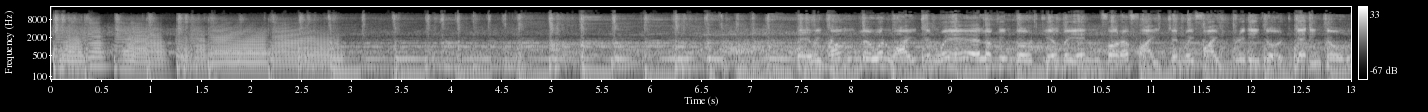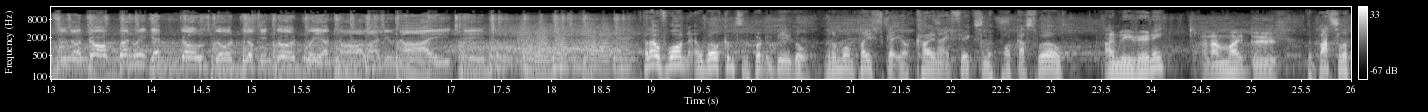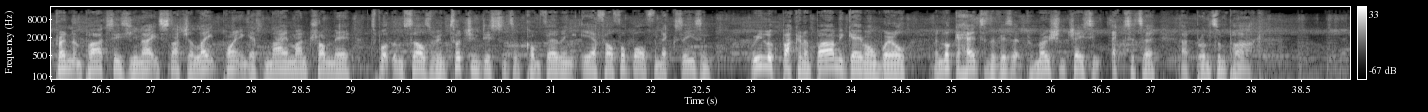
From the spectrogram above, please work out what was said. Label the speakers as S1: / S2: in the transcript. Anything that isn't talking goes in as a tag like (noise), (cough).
S1: Here we come, blue and white, and we're looking good. You'll be in for a fight, and we fight pretty good. Getting goals is our job, and we get goals good. Looking good, we are Carlisle United.
S2: Hello, everyone, and welcome to the Brunton Bugle, the number one place to get your Car United fix in the podcast world. I'm Lee Rooney.
S3: And I'm Mike Booth.
S2: The Battle of Prenton Park sees United snatch a late point against nine-man Tranmere to put themselves within touching distance of confirming EFL football for next season. We look back on a balmy game on Wirral and look ahead to the visit promotion-chasing Exeter at Brunton Park.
